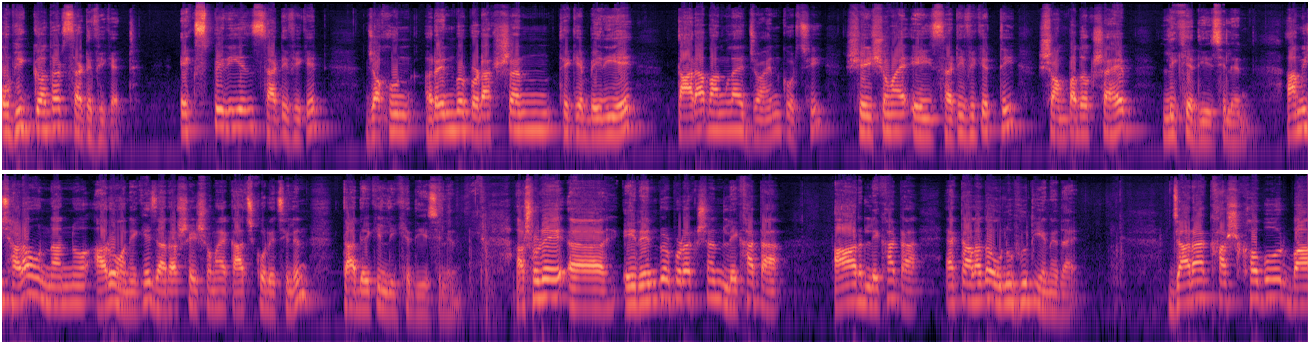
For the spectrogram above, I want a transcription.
অভিজ্ঞতার সার্টিফিকেট এক্সপিরিয়েন্স সার্টিফিকেট যখন রেনবো প্রোডাকশন থেকে বেরিয়ে তারা বাংলায় জয়েন করছি, সেই সময় এই সার্টিফিকেটটি সম্পাদক সাহেব লিখে দিয়েছিলেন। আমি ছাড়াও অন্যান্য আরও অনেকে যারা সেই সময় কাজ করেছিলেন, তাদেরকে লিখে দিয়েছিলেন। আসলে এই রেনবো প্রোডাকশন লেখাটা আর লেখাটা একটা আলাদা অনুভূতি এনে দেয়। যারা খাস খবর বা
